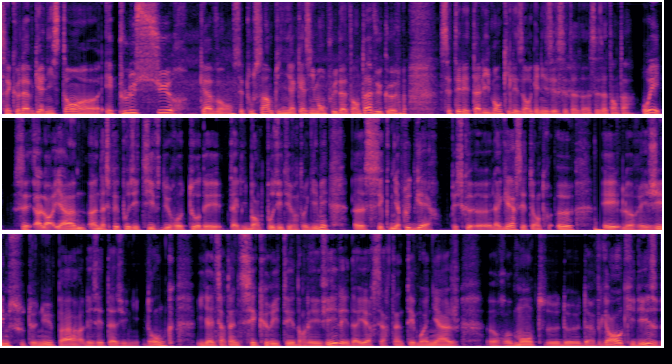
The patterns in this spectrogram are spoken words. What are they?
c'est que l'Afghanistan euh, est plus sûr qu'avant. C'est tout simple, il n'y a quasiment plus d'attentats vu que c'était les talibans qui les organisaient, ces attentats. Oui, alors il y a un, aspect positif du retour des talibans, positif entre guillemets, euh, c'est qu'il n'y a plus de guerre puisque euh, la guerre c'était entre eux et le régime soutenu par les États-Unis. Donc il y a une certaine sécurité dans les villes et d'ailleurs certains témoignages euh, remontent d'Afghans qui disent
